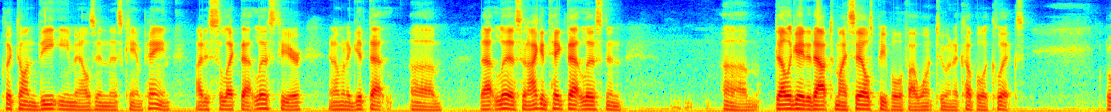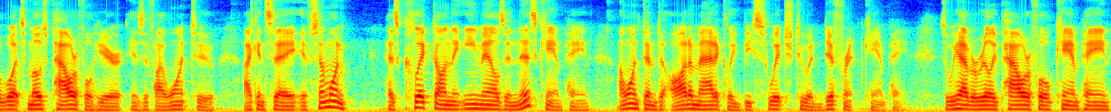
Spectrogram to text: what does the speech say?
clicked on the emails in this campaign, I just select that list here and I'm going to get that um, that list and I can take that list and um, delegate it out to my salespeople if I want to in a couple of clicks. But what's most powerful here is if I want to, I can say if someone has clicked on the emails in this campaign, I want them to automatically be switched to a different campaign. So we have a really powerful campaign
